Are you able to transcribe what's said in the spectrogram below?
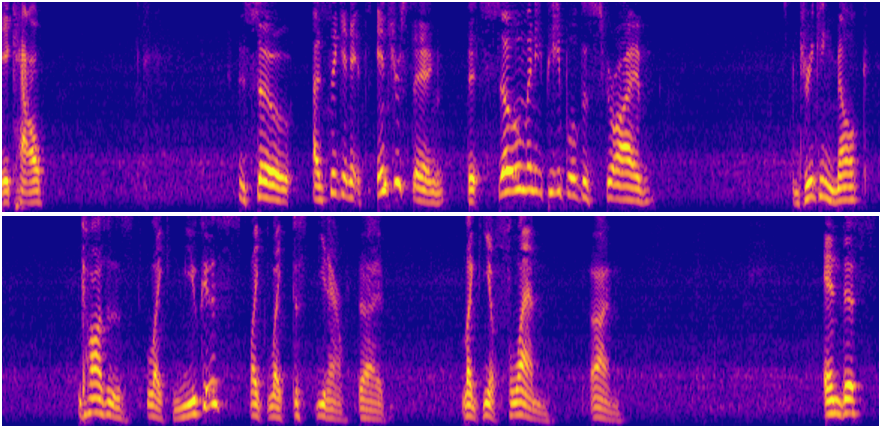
a cow. So I was thinking it's interesting that so many people describe drinking milk causes like mucus, like like just you know uh, like, you know, phlegm. Um, and this,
